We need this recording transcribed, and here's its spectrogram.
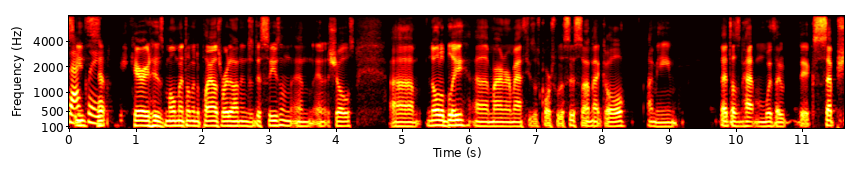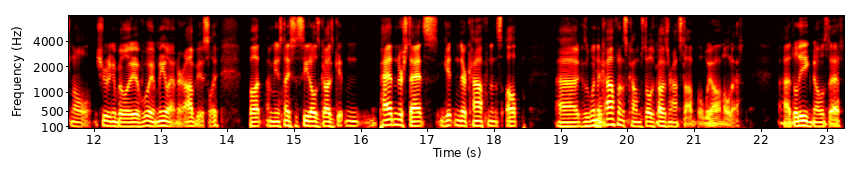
exactly. he's Yep. he carried his momentum in the playoffs right on into this season, and and it shows. Um, notably, uh, Marner Matthews, of course, with assists on that goal. I mean, that doesn't happen without the exceptional shooting ability of William Nylander, obviously. But I mean, it's nice to see those guys getting padding their stats, getting their confidence up. Because when Yep. the confidence comes, those guys are unstoppable. We all know that. Uh, the league knows that.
